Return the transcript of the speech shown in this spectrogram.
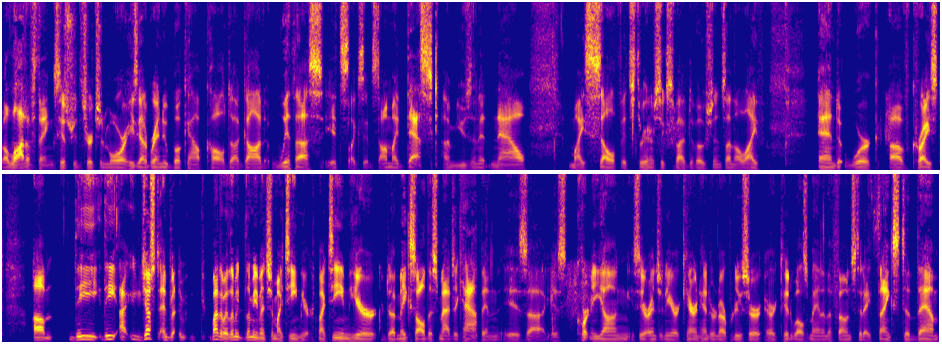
a lot of things, history of the church and more. He's got a brand new book out called uh, God with Us. It's like I said, it's on my desk. I'm using it now myself. It's 365 devotions on the life and work of Christ. Um, the the I, just and by the way, let me let me mention my team here. My team here makes all this magic happen is uh, is Courtney Young, is our engineer, Karen Hendren, our producer, Eric Tidwell's man on the phones today. Thanks to them.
